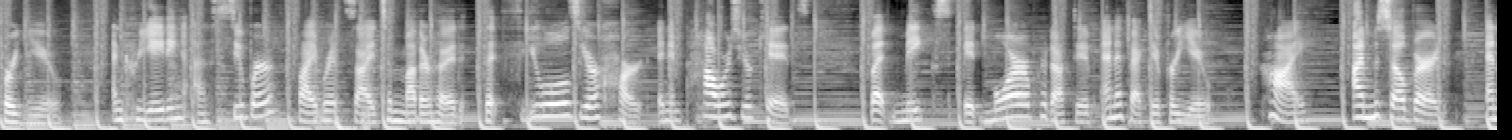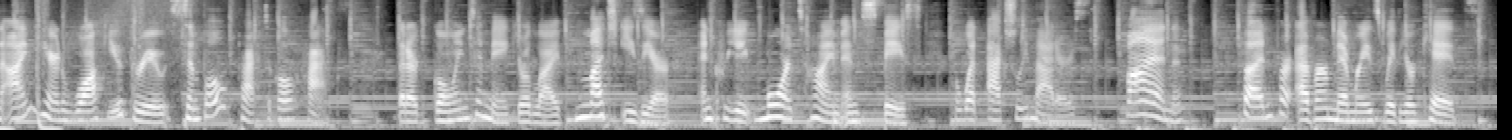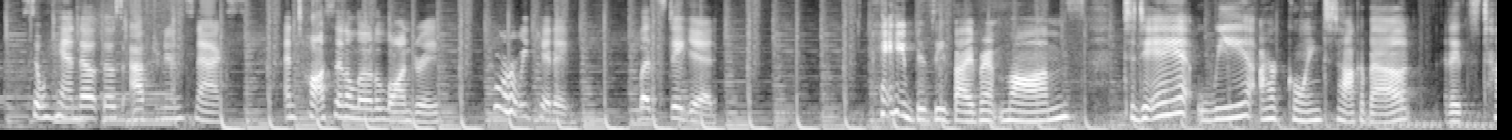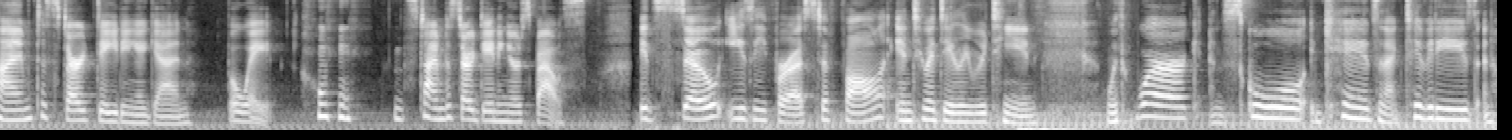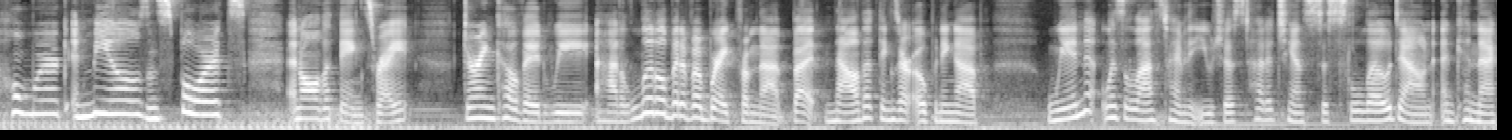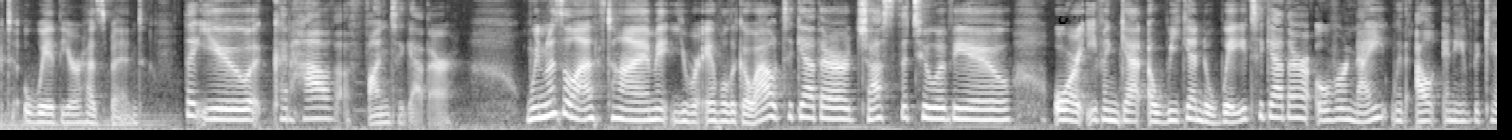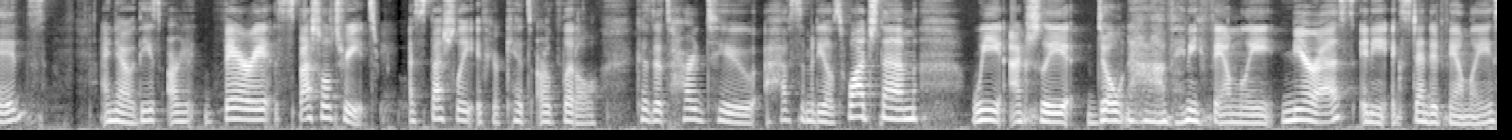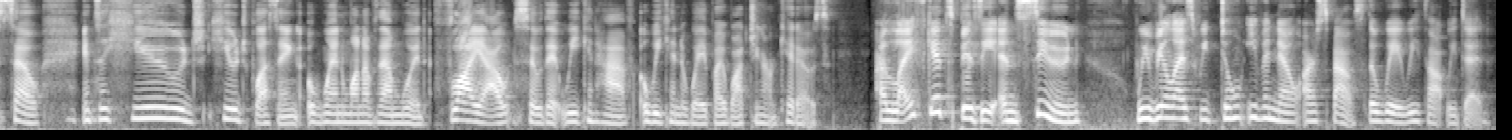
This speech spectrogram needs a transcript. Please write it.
for you and creating a super vibrant side to motherhood that fuels your heart and empowers your kids, but makes it more productive and effective for you. Hi, I'm Michelle Bird, and I'm here to walk you through simple, practical hacks that are going to make your life much easier and create more time and space for what actually matters. Fun! Fun forever memories with your kids. So hand out those afternoon snacks and toss in a load of laundry. Who are we kidding? Let's dig in. Hey, busy, vibrant moms. Today we are going to talk about it's time to start dating again. But wait, it's time to start dating your spouse. It's so easy for us to fall into a daily routine with work and school and kids and activities and homework and meals and sports and all the things, right? During COVID, we had a little bit of a break from that, but now that things are opening up, when was the last time that you just had a chance to slow down and connect with your husband? That you could have fun together? When was the last time you were able to go out together, just the two of you, or even get a weekend away together overnight without any of the kids? I know these are very special treats, especially if your kids are little, because it's hard to have somebody else watch them we actually don't have any family near us, any extended family. So it's a huge, huge blessing when one of them would fly out so that we can have a weekend away by watching our kiddos. Our life gets busy, and soon we realize we don't even know our spouse the way we thought we did.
